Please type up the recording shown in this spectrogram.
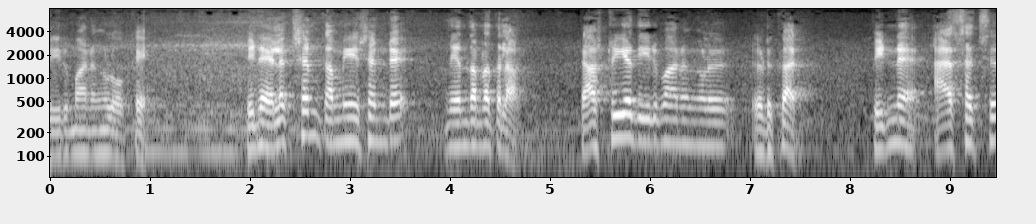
തീരുമാനങ്ങളും ഒക്കെ പിന്നെ ഇലക്ഷൻ കമ്മീഷന്റെ നിയന്ത്രണത്തിലാണ്. രാഷ്ട്രീയ തീരുമാനങ്ങൾ എടുക്കാൻ പിന്നെ ആസച്ച്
